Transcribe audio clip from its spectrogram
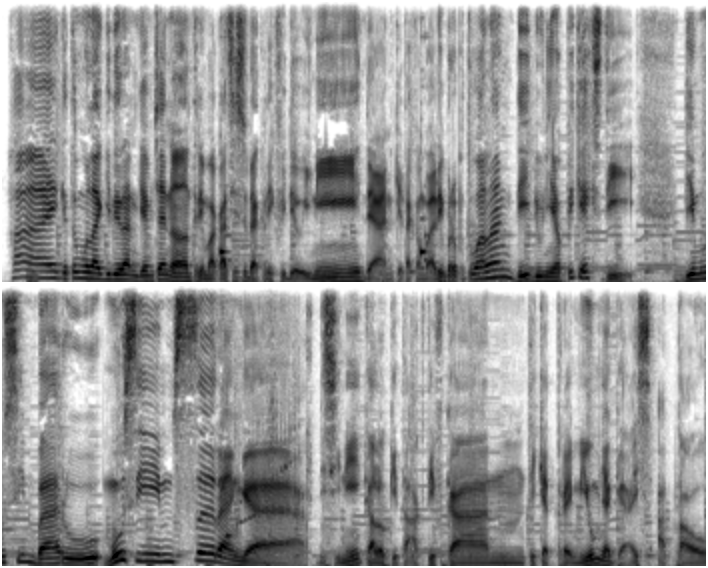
Hai, ketemu lagi di Run Game Channel. Terima kasih sudah klik video ini dan kita kembali berpetualang di dunia PKXD di musim baru, musim serangga. Di sini kalau kita aktifkan tiket premiumnya guys atau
